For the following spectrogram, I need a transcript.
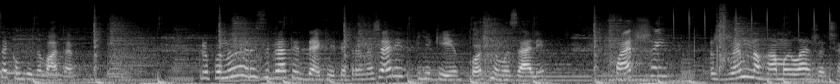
це комбінувати. Пропоную розібрати декілька тренажерів, які є в кожному залі. Перший жим ногами лежачи.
